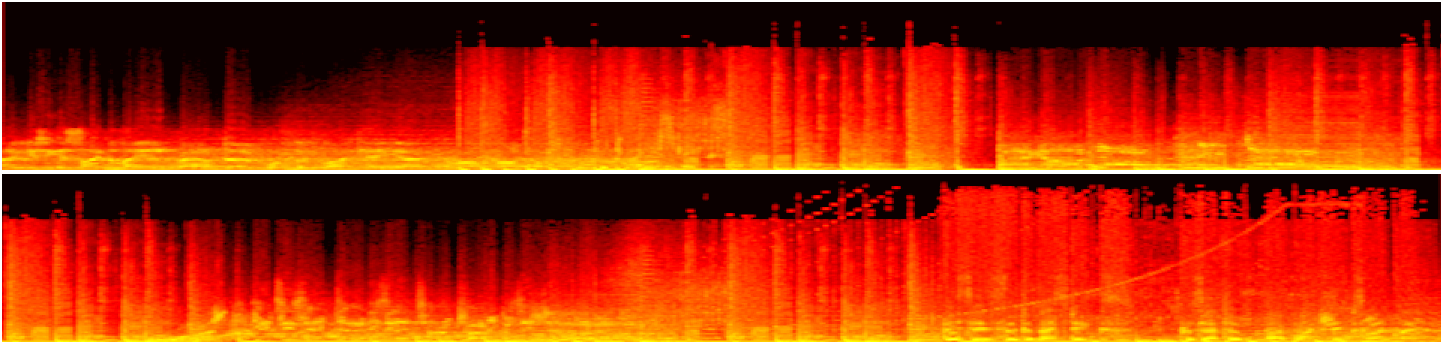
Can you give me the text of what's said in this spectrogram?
uh, using a cycle lane around uh, what looked like a, uh, a rather large obstacle. This is The Domestiques, presented by Black Sheep Cycling.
